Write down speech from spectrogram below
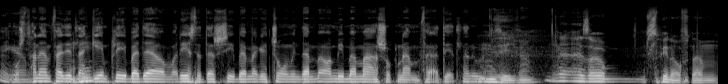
Igen. Most, ha nem feltétlen uh-huh. gameplaybe, de a részletességben, meg egy csomó mindenben, amiben mások nem feltétlenül. Ez így van. Ez a spin-off nem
